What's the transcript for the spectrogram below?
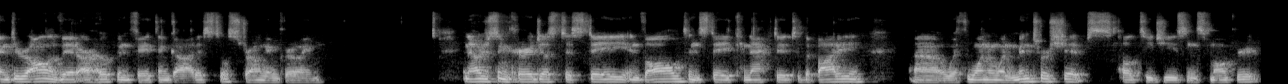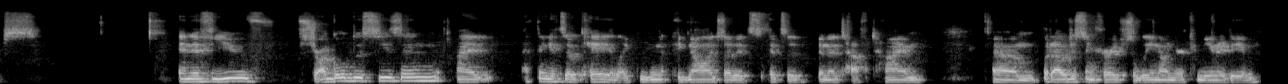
And through all of it, our hope and faith in God is still strong and growing. And I would just encourage us to stay involved and stay connected to the body uh, with one on one mentorships, LTGs, and small groups. And if you've struggled this season, I I think it's okay. Like we acknowledge that it's it's a, been a tough time, um, but I would just encourage to lean on your community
